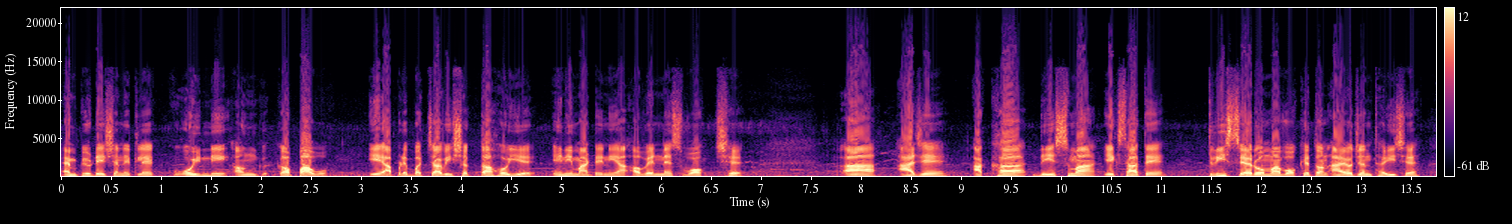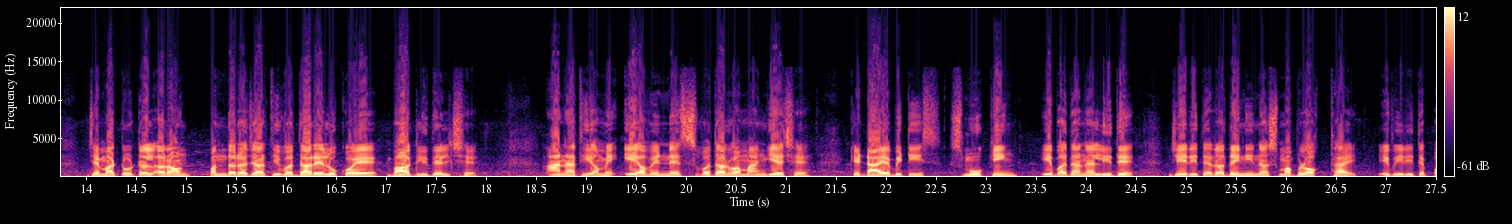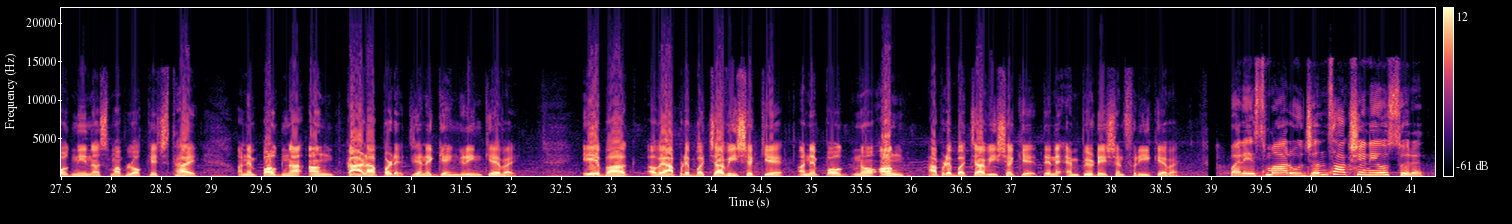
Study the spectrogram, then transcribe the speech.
એમ્પ્યુટેશન એટલે કોઈની અંગ કપાવો. એ આપણે બચાવી શકતા હોઈએ, એની માટેની આ અવેરનેસ વોક છે. આ આજે આખા દેશમાં એક સાથે ત્રીસ શહેરોમાં વોકેથોન આયોજન થઈ છે, જેમાં ટોટલ અરાઉન્ડ પંદર હજારથી વધારે લોકોએ ભાગ લીધેલ છે. આનાથી અમે એ અવેરનેસ વધારવા માંગીએ છીએ કે ડાયાબિટીસ સ્મોકિંગ એ બધાના લીધે જે રીતે હૃદયની નસમાં બ્લોક થાય એવી રીતે પગની નસમાં બ્લોકેજ થાય અને પગના અંગ કાળા પડે, જેને ગેંગ્રીન કહેવાય. એ ભાગ હવે આપણે બચાવી શકીએ અને પગનો અંગ આપણે બચાવી શકીએ, તેને એમ્પ્યુટેશન ફ્રી કહેવાય. પરેશ મારું જનસાક્ષી ન્યૂઝ સુરત.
